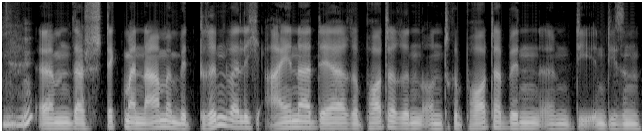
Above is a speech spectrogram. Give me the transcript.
Mhm. Ähm, da steckt mein Name mit drin, weil ich einer der Reporterinnen und Reporter bin, ähm, die in diesem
